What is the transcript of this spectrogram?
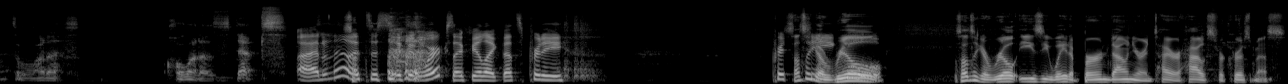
That's a lot of, a whole lot of steps. I don't know. So- it's just if it works, I feel like that's pretty pretty Sounds like a real cool. sounds like a real easy way to burn down your entire house for Christmas.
